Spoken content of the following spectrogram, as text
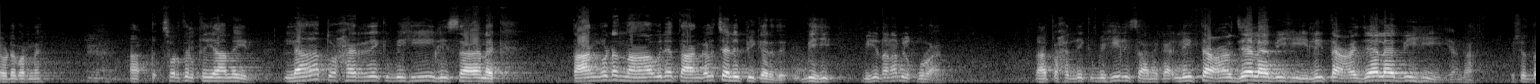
എവിടെ പറഞ്ഞത് സുഹൃത്തിൽ ഖിയാമയിൽ ലാ തുഹറിക് ബിഹി ലിസാനക്. താങ്കളുടെ നാവിനെ താങ്കൾ ചലിപ്പിക്കരുത്. ബിഹി ബിഹി എന്ന് പറഞ്ഞാൽ ബിൽ ഖുറാൻ ലാ തുഹറിക് ബിഹി ലിസാനക ലി തഅജല ബിഹി ലി തഅജല ബിഹി എന്താ വിശുദ്ധ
